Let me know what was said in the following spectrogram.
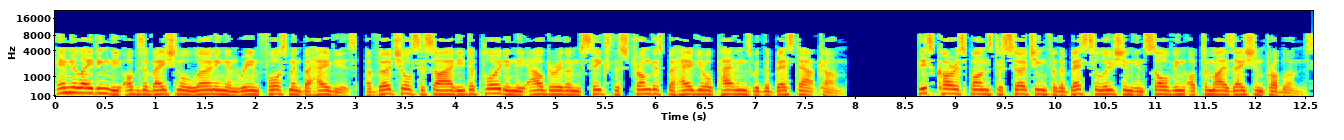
Emulating the observational learning and reinforcement behaviors, a virtual society deployed in the algorithm seeks the strongest behavioral patterns with the best outcome. This corresponds to searching for the best solution in solving optimization problems.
